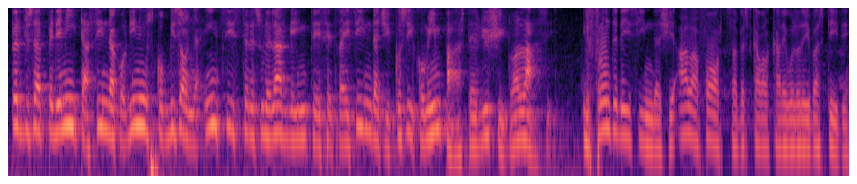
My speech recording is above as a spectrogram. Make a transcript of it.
Per Giuseppe De Mita, sindaco di Nusco, bisogna insistere sulle larghe intese tra i sindaci, così come in parte è riuscito all'ASI. Il fronte dei sindaci ha la forza per scavalcare quello dei partiti?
